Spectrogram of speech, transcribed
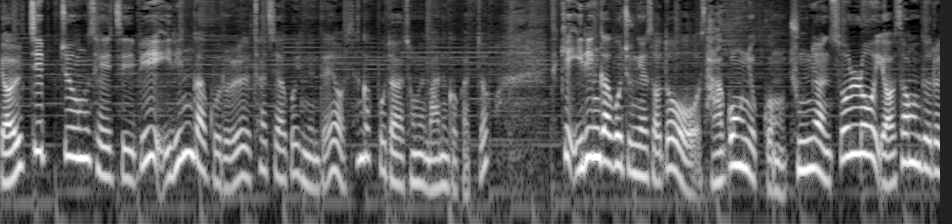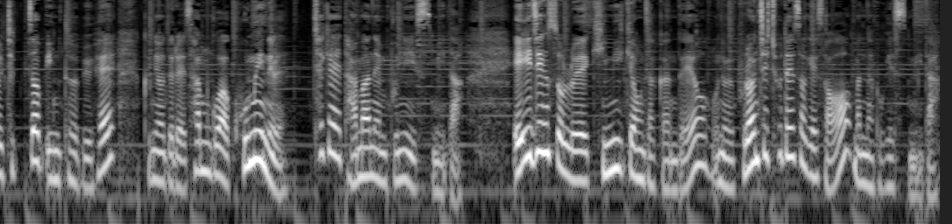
10집 중 3집이 1인 가구를 차지하고 있는데요. 생각보다 정말 많은 것 같죠? 특히 1인 가구 중에서도 4060 중년 솔로 여성들을 직접 인터뷰해 그녀들의 삶과 고민을 책에 담아낸 분이 있습니다. 에이징 솔로의 김희경 작가인데요. 오늘 브런치 초대석에서 만나보겠습니다.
